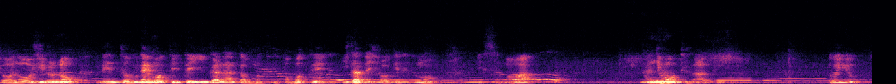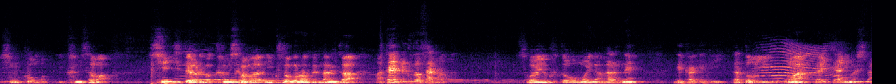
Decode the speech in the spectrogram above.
今日のお昼の弁当ぐらい持って行っていいかなと思って思っていたでしょうけれども。イエス様は何も持っていかなくていいという信仰を持って神様信じておれば神様は行くところで何か与えてくださる。そういうことを思いながらね出かけていったということが書いてありました。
